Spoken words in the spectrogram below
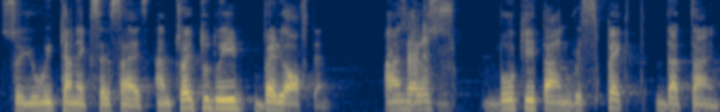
so you we can exercise and try to do it very often and Exactly. just book it and respect that time,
